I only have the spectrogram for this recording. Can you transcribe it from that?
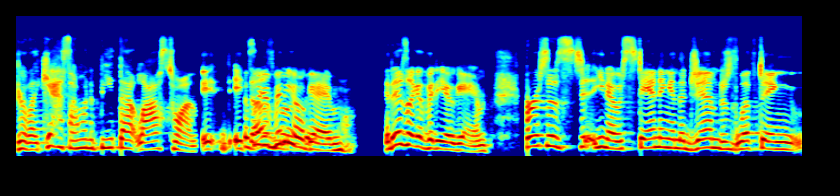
you're like, yes, I want to beat that last one. It, it it's like a video game. It is like a video game versus, you know, standing in the gym, just lifting,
